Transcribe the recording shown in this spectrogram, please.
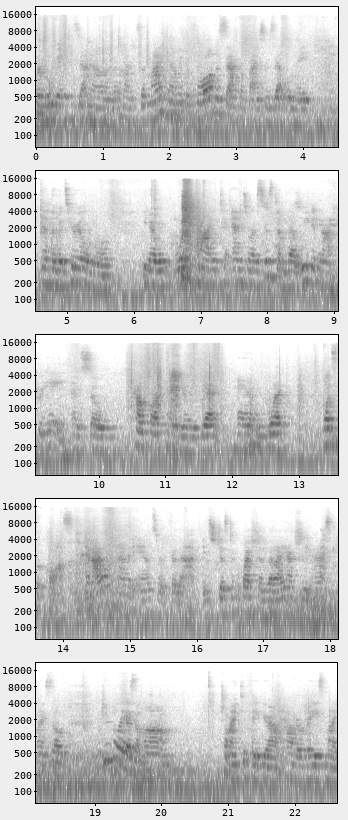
for moving to Staten Island in the context of my family, for all the sacrifices that were made in the material world? You know, we're trying to enter a system that we did not create, and so how far can we really get, and what, what's the cost? And I don't have an answer for that, it's just a question that I actually ask myself, particularly as a mom, trying to figure out how to raise my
